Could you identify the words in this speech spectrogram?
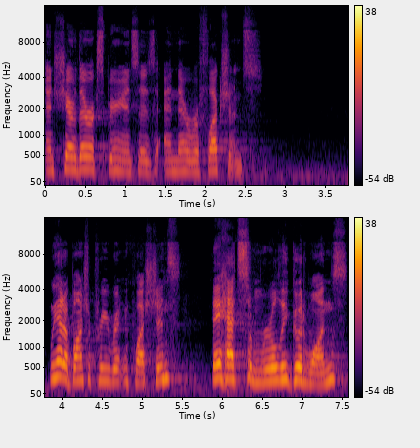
and share their experiences and their reflections. We had a bunch of pre written questions, they had some really good ones.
